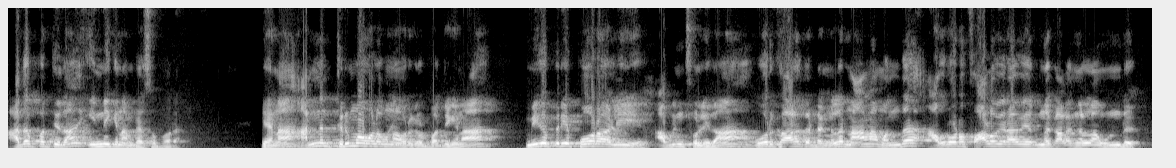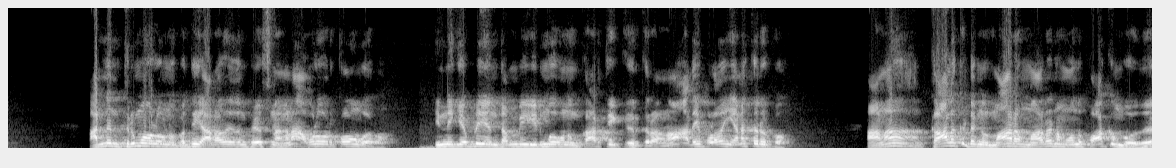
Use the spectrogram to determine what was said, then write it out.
அதை பற்றி தான் இன்றைக்கி நான் பேச போகிறேன் ஏன்னா அண்ணன் திருமாவளவன் அவர்கள் பார்த்தீங்கன்னா மிகப்பெரிய போராளி அப்படின்னு சொல்லி தான் ஒரு காலகட்டங்களில் நானாக வந்த அவரோட ஃபாலோவராகவே இருந்த காலங்கள்லாம் உண்டு. அண்ணன் திருமாவளவனை பற்றி யாராவது எதுவும் பேசுனாங்கன்னா அவ்வளோ ஒரு கோபம் வரும். இன்றைக்கி எப்படி என் தம்பி இன்பவனம் கார்த்திக் இருக்கிறானோ அதே போல தான் எனக்கு இருக்கும். ஆனால் காலகட்டங்கள் மாற மாற நம்ம வந்து பார்க்கும்போது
